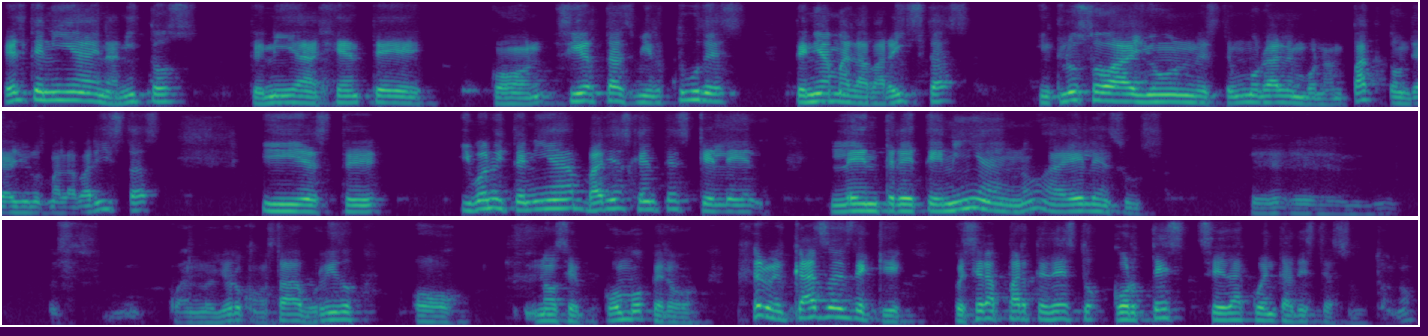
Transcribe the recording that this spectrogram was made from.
Él tenía enanitos, tenía gente con ciertas virtudes, tenía malabaristas, Incluso hay un, este, mural en Bonampak donde hay unos malabaristas. Y, este, y bueno, y tenía varias gentes que le, le entretenían a él en sus, eh, eh, pues, cuando yo cuando estaba aburrido o no sé cómo, pero, pero el caso es de que pues era parte de esto. Cortés se da cuenta de este asunto, ¿no?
